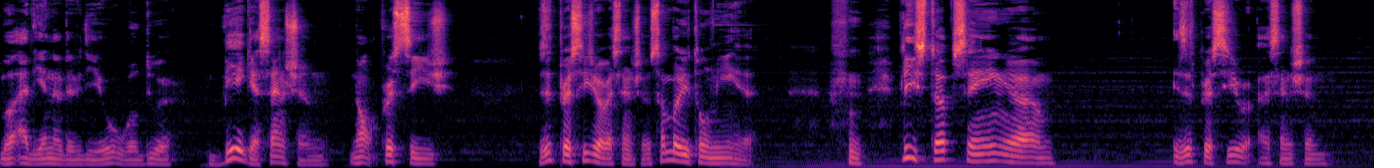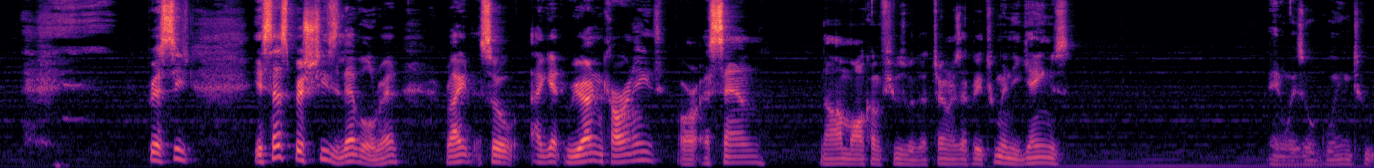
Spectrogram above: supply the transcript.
But at the end of the video, we'll do a big ascension. No, prestige. Is it prestige or ascension? Somebody told me here. Please stop saying, um, is it Prestige or Ascension? prestige. It says Prestige level, right? Right? So I get Reincarnate or Ascend. Now I'm all confused with the terms. I play too many games. Anyways, we're going to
